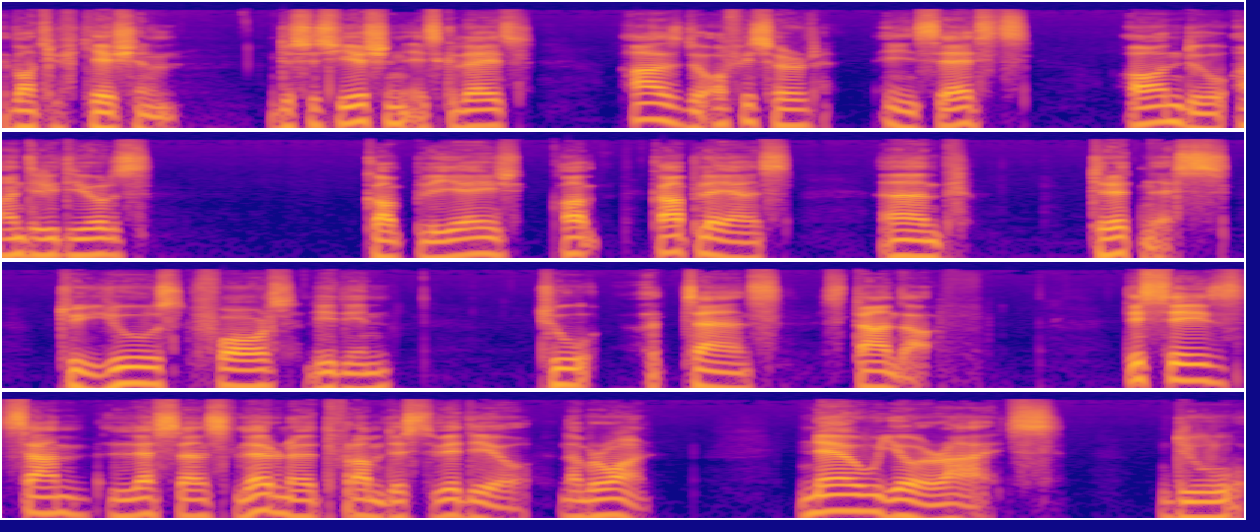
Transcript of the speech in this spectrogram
identification. The situation escalates as the officer insists on the individual's compliance, compliance and threatens to use force leading to a tense standoff. This is some lessons learned from this video. Number one, know your rights. Do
